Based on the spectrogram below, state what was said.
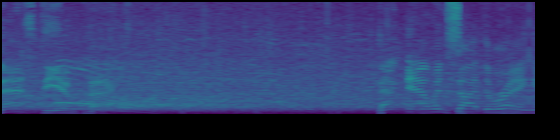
nasty impact. Back now inside the ring.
